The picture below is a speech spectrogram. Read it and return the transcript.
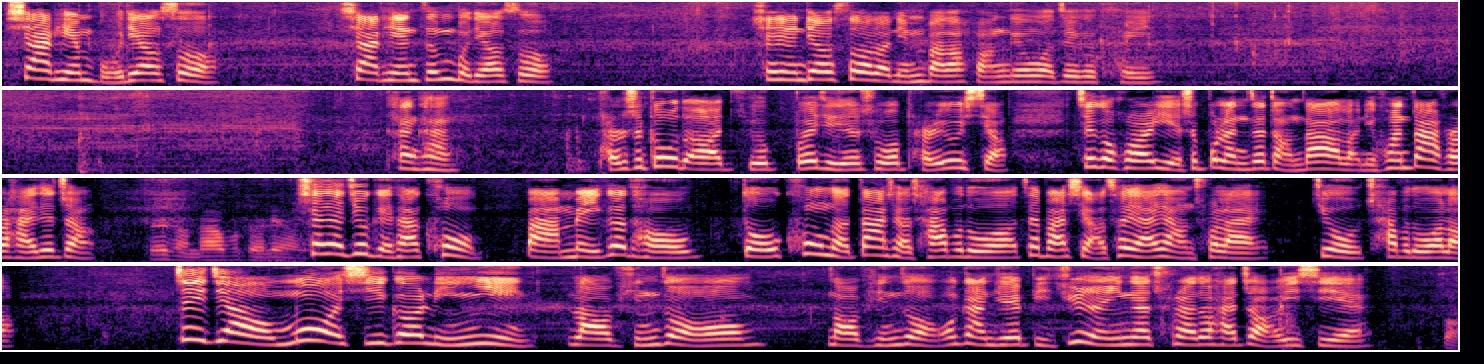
夏天不掉色，夏天真不掉色。夏天掉色了，你们把它还给我，这个可以。看看，盆儿是够的啊。有博姐姐说盆儿又小，这个花也是不能再长大了，你换大盆还得长。再长大不得了。现在就给它控，把每个头都控的大小差不多，再把小侧芽养出来就差不多了。这叫墨西哥灵隐老品种，老品种，我感觉比巨人应该出来都还早一些。早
